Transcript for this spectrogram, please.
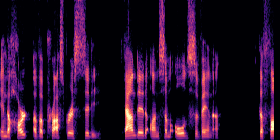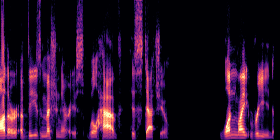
in the heart of a prosperous city founded on some old savannah, the father of these missionaries will have his statue. One might read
